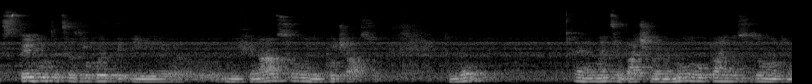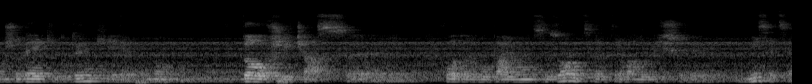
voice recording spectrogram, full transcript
встигнути це зробити і ні фінансово, ні по часу. Тому ми це бачили минулого опалювального сезону, тому що деякі будинки ну, довший час е, входили в опалювальний сезон, це тривало більше місяця.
